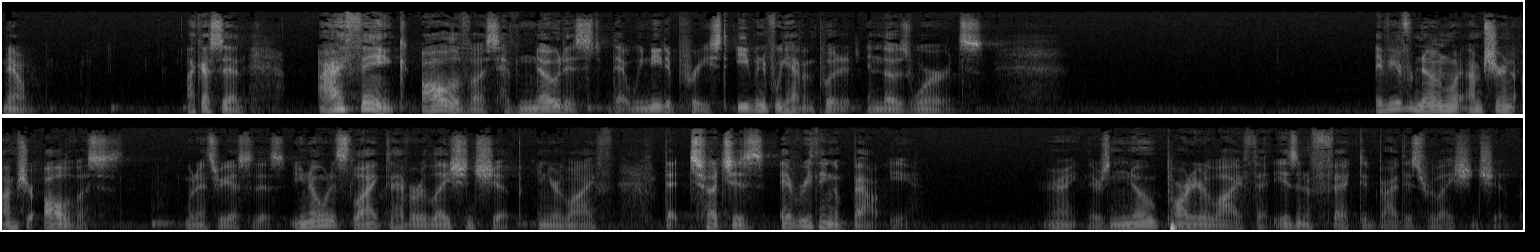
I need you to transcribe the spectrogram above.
Now, like I said, I think all of us have noticed that we need a priest, even if we haven't put it in those words. Have you ever known what I'm sure I'm sure all of us would answer yes to this. You know what it's like to have a relationship in your life that touches everything about you. Right? There's no part of your life that isn't affected by this relationship.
